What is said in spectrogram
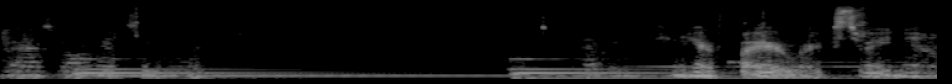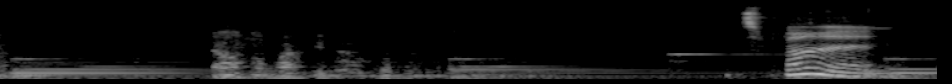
fast on that anymore. I can hear fireworks right now. I don't know why people do It's fun.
